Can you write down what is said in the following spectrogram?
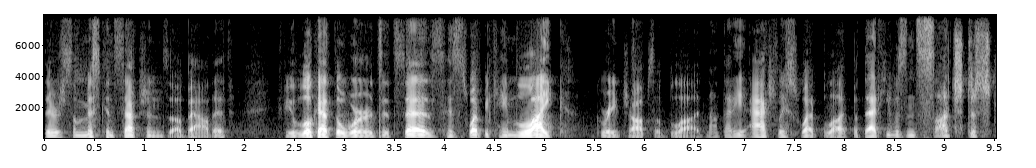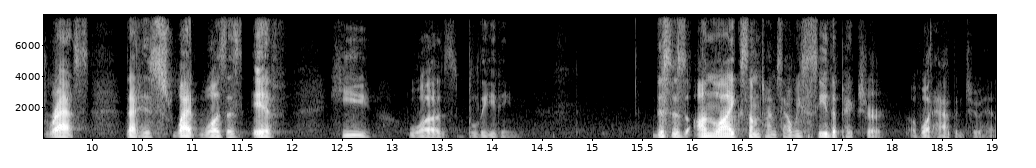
there's some misconceptions about it. If you look at the words, it says his sweat became like great drops of blood. Not that he actually sweat blood, but that he was in such distress that his sweat was as if he was bleeding. This is unlike sometimes how we see the picture of what happened to him.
